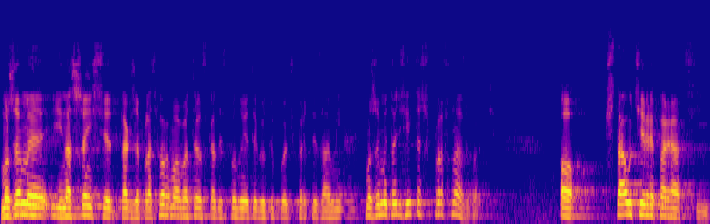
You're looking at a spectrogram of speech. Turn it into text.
Możemy, i na szczęście także Platforma Obywatelska dysponuje tego typu ekspertyzami, możemy to dzisiaj też wprost nazwać. O kształcie reparacji,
